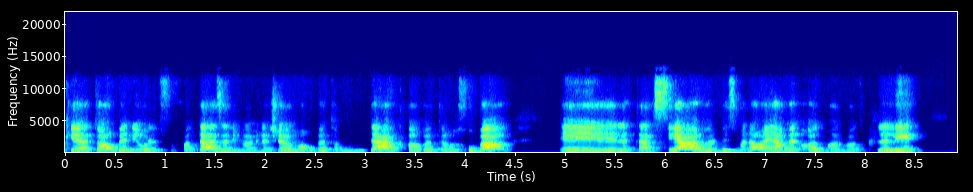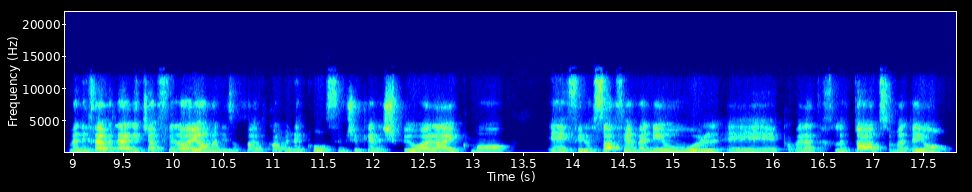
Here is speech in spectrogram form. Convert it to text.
כי התואר בניהול, לפחות אז, אני מאמינה שהיום הוא הרבה יותר מודק והרבה יותר מחובר אה, לתעשייה, אבל בזמנו היה מאוד מאוד מאוד כללי, ואני חייבת להגיד שאפילו היום אני זוכרת כל מיני קורסים שכן השפיעו עליי, כמו אה, פילוסופיה בניהול, אה, קבלת החלטות, זאת אומרת, היו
